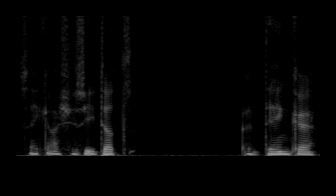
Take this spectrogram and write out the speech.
Zeker als je ziet dat het denken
